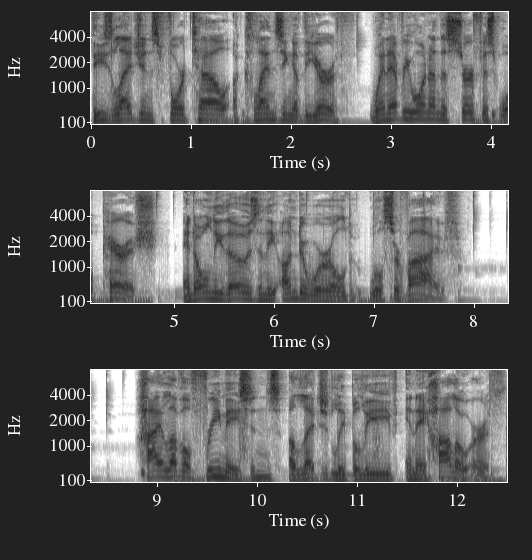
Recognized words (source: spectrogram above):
These legends foretell a cleansing of the earth when everyone on the surface will perish and only those in the underworld will survive. High level Freemasons allegedly believe in a hollow earth,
